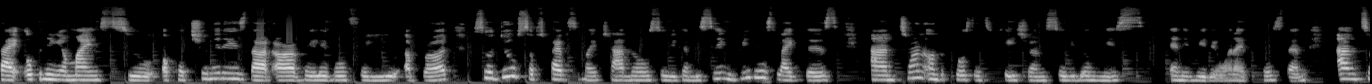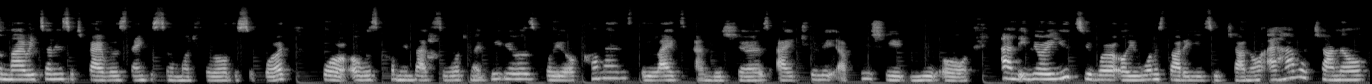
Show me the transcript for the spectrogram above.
by opening your minds to opportunities that are available for you abroad. So do subscribe to my channel so you can be seeing videos like this and turn on the post notifications so you don't miss any video when I post them. And to my returning subscribers, thank you so much for all the support, for always coming back to watch my videos, for your comments, the likes, and the shares. I truly appreciate you all. And if you're a YouTuber or you want to start a YouTube channel, I have a channel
